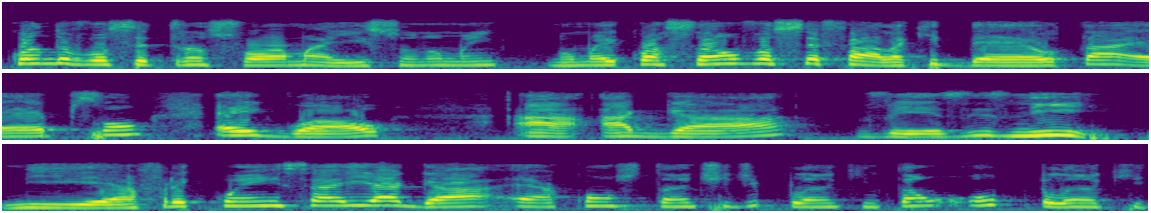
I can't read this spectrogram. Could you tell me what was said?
Quando você transforma isso numa, numa equação, você fala que delta epsilon é igual a h vezes ni. Ni é a frequência e h é a constante de Planck. Então, o Planck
